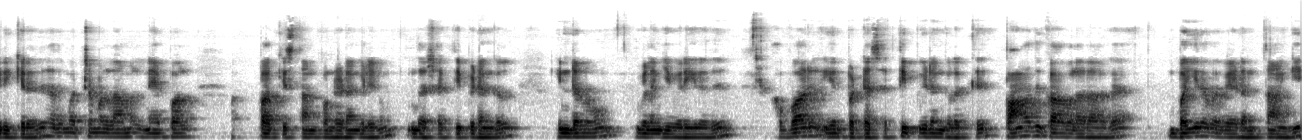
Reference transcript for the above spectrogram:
இருக்கிறது. அது மட்டுமல்லாமல் நேபாள் பாகிஸ்தான் போன்ற இடங்களிலும் இந்த சக்தி பீடங்கள் இன்றளவும் விளங்கி வருகிறது. அவ்வாறு ஏற்பட்ட சக்தி பீடங்களுக்கு பாதுகாவலராக பைரவ வேடம் தாங்கி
